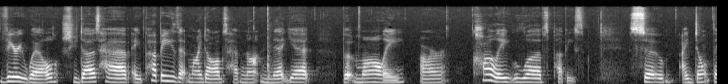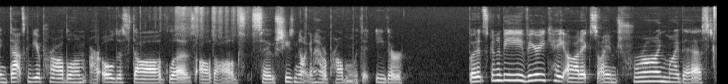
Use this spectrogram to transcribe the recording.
very well. She does have a puppy that my dogs have not met yet, but Molly, our collie, loves puppies. So I don't think that's going to be a problem. Our oldest dog loves all dogs, so she's not going to have a problem with it either but it's going to be very chaotic. So I am trying my best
